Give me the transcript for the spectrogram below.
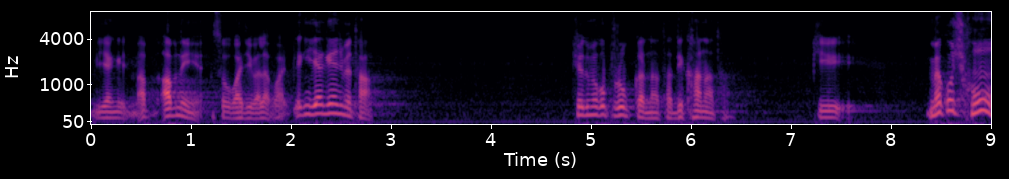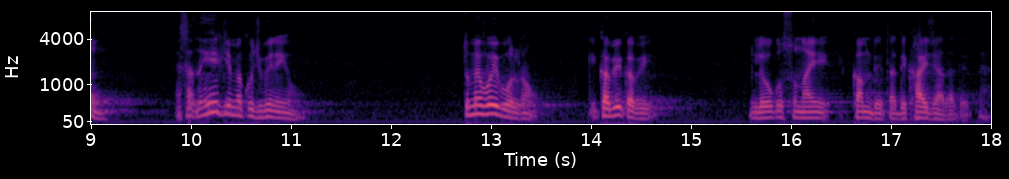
यंग एज में। अब अब नहीं है सोबाजी वाला पार्ट लेकिन यंग एज में था। क्योंकि मेरे को प्रूव करना था, दिखाना था कि मैं कुछ हूँ। ऐसा नहीं है कि मैं कुछ भी नहीं हूँ। तो मैं वही बोल रहा हूँ कि कभी कभी लोगों को सुनाई कम देता, दिखाई ज़्यादा देता है।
